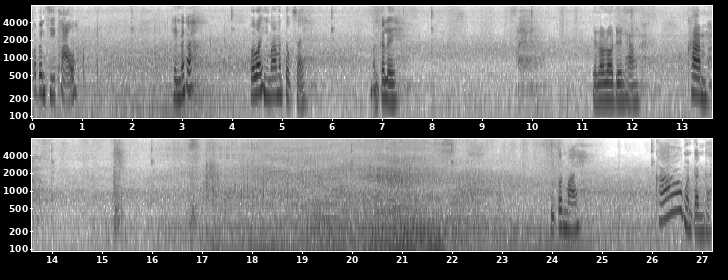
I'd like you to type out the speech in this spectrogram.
ก็เป็นสีขาว เห็นไหมคะ เพราะว่าหิมะมันตกใส่ มันก็เลย เดี๋ยวเรารอเดินทาง ข้ามดูต้นไม้ ขาวเหมือนกันค่ะ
